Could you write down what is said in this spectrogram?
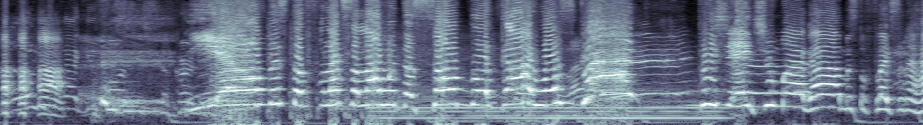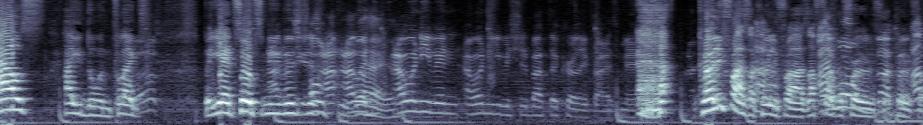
the only thing I give Arby's is the curtain. Yo, Mr. Flex along with the Sombra guy. What's good? Appreciate you, my guy, Mr. Flex in the house. How you doing, Flex? But yeah, so it's me, Dude, Mr. I, I, Go would, I wouldn't even, I wouldn't even shit about the curly fries, man. curly fries are curly fries. I I fuck with won't curly, Fuck curly it. I'll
